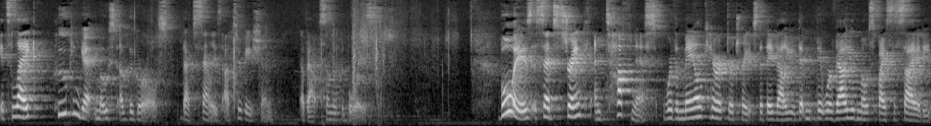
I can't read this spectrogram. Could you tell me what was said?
It's like who can get most of the girls. That's Sally's observation about some of the boys. Boys said strength and toughness were the male character traits that they valued that, that were valued most by society.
